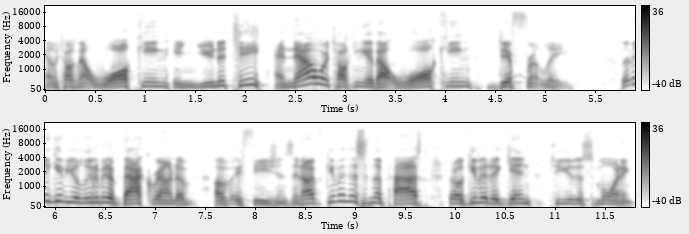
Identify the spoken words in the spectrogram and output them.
and we're talking about walking in unity, and now we're talking about walking differently. Let me give you a little bit of background of, of Ephesians. And I've given this in the past, but I'll give it again to you this morning.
